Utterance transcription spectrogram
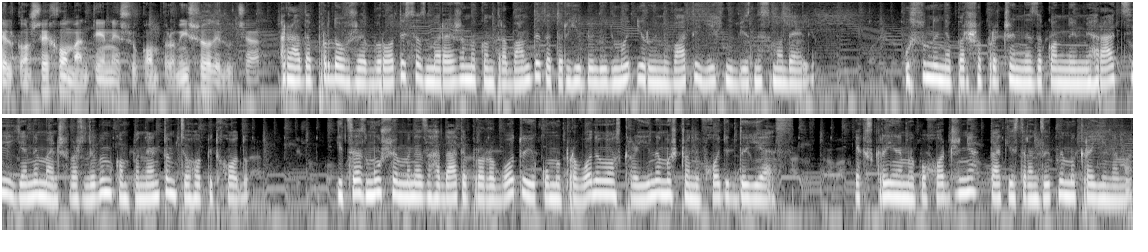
El Consejo mantiene su compromiso de luchar Рада продовжує боротися з мережами контрабанди та торгівлі людьми і руйнувати їхні бізнес-моделі. Усунення першопричин незаконної міграції є не менш важливим компонентом цього підходу. І це змушує мене згадати про роботу, яку ми проводимо з країнами, що не входять до ЄС, як з країнами походження, так і з транзитними країнами.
